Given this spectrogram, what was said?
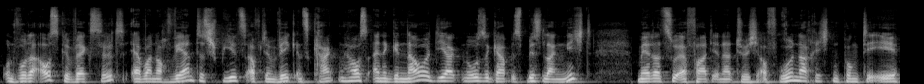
und wurde ausgewechselt. Er war noch während des Spiels auf dem Weg ins Krankenhaus. Eine genaue Diagnose gab es bislang nicht. Mehr dazu erfahrt ihr natürlich auf ruhrnachrichten.de.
